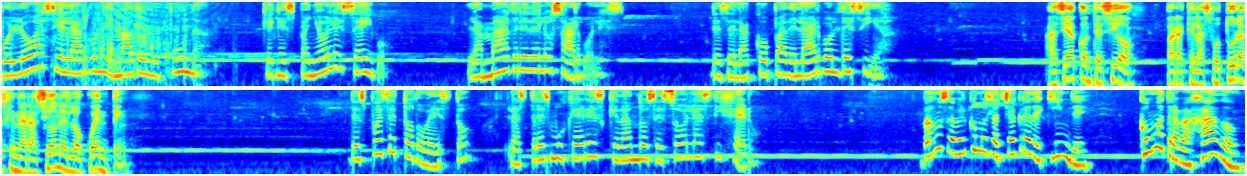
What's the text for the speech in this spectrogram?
Voló hacia el árbol llamado lupuna, que en español es ceibo, la madre de los árboles. Desde la copa del árbol decía, Así aconteció, para que las futuras generaciones lo cuenten. Después de todo esto, las tres mujeres quedándose solas dijeron, Vamos a ver cómo es la chacra de Kinde. ¿Cómo ha trabajado?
